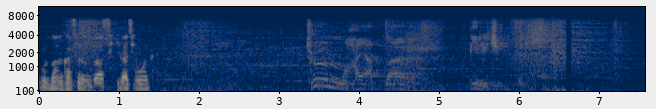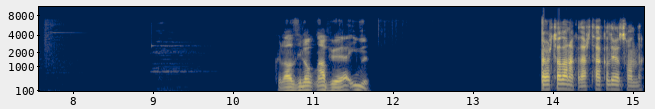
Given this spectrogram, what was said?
Buradan kaçalım. Daha skill açamadık. Tüm hayatlar biriciktir. Kral Zilong ne yapıyor ya? İyi mi? 4 alana kadar takılıyor sonunda.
